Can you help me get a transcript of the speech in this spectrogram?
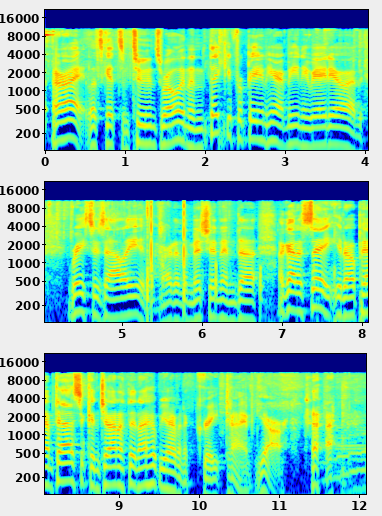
All right, let's get some tunes rolling. And thank you for being here at Mutiny Radio and Racers Alley in the heart of the mission. And uh, I got to say, you know, Pamtastic and Jonathan, I hope you're having a great time. Yar.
